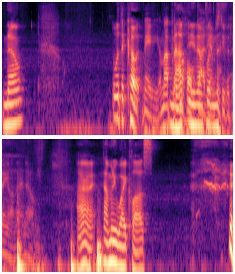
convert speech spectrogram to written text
No. with the coat, maybe. I'm not putting Not- the whole goddamn the- stupid thing on there. No, All right. How many white claws?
